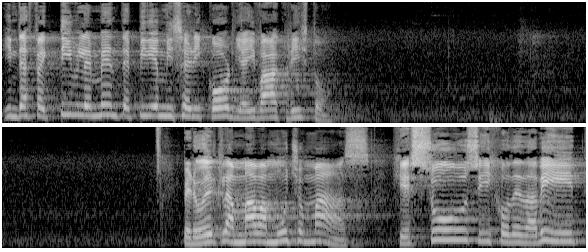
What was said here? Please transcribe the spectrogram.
indefectiblemente pide misericordia y va a Cristo. Pero él clamaba mucho más, Jesús, hijo de David,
